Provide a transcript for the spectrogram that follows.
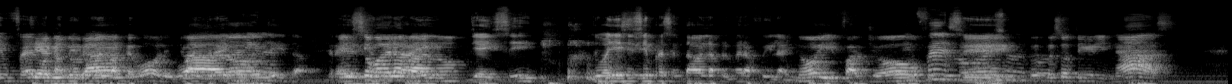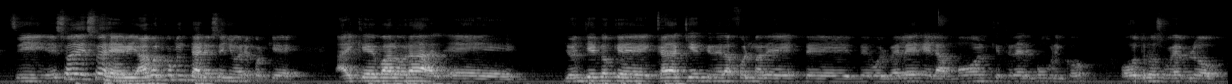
es enfermo Kevin también con Durant. el basquetbol, igual Claro. Dre Eso va de la mano. Jay-Z. Tú ves Jay-Z siempre sentado en la primera fila ahí. No, y Fat Joe. Enfermo, Sí. eso de todo. esos tigres y Nas. Sí, eso, es- eso es heavy. Hago el comentario, señores, porque hay que valorar. eh, yo entiendo que cada quien tiene la forma de, de devolverle el amor que te da el público. Otros, por ejemplo,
